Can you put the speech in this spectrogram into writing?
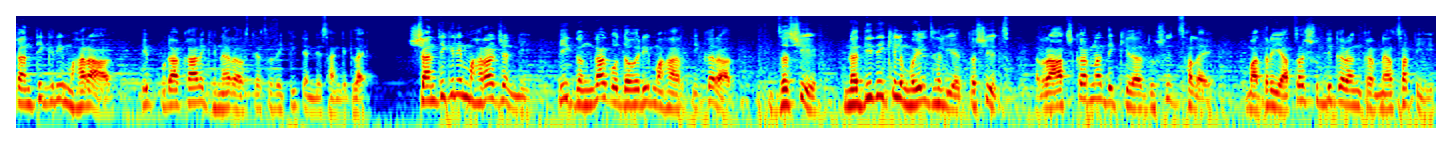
शांतिगिरी महाराज हे पुढाकार घेणार असल्याचं देखील त्यांनी सांगितलंय शांतिगिरी महाराजांनी ही गंगा गोदावरी महाआरती करत जशी नदी देखील मैल झाली आहे तशीच राजकारण देखील दूषित झालंय. मात्र याचं शुद्धीकरण करण्यासाठी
